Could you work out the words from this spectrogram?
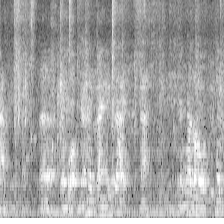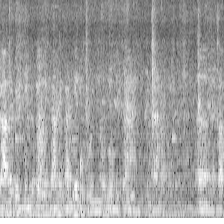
นะเอ่อจะบอกจะให้การไงก็ได้นะแต่ถ้าเราให้การไม่เป็นจริงก็เป็นเรื่องการให้การเท็จส่วนต้องลงในการนะเออนะครับ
